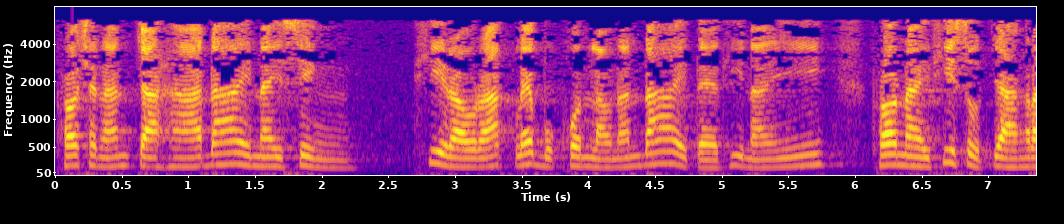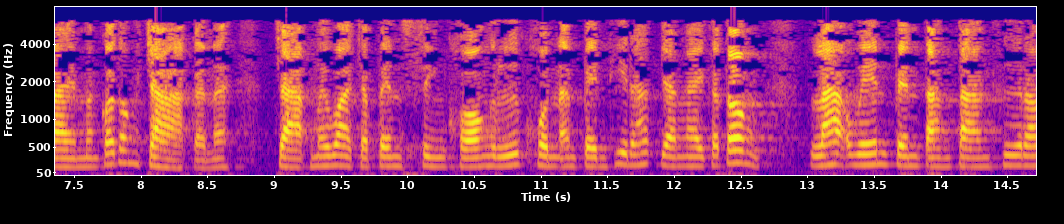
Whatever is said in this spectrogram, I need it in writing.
เพราะฉะนั้นจะหาได้ในสิ่งที่เรารักและบุคคลเหล่านั้นได้แต่ที่ไหน เพราะในที่สุดอย่างไรมันก็ต้องจากกันนะ จากไม่ว่าจะเป็นสิ่งของหรือคนอันเป็นที่รักยังไงก็ต้องละเว้นเป็นต่างๆ คือเรา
